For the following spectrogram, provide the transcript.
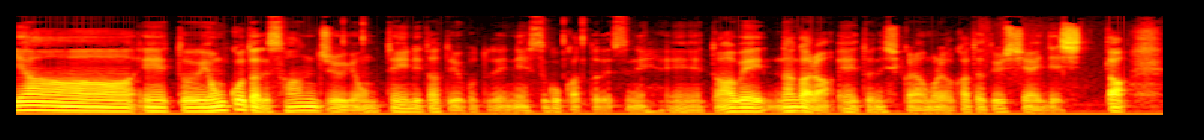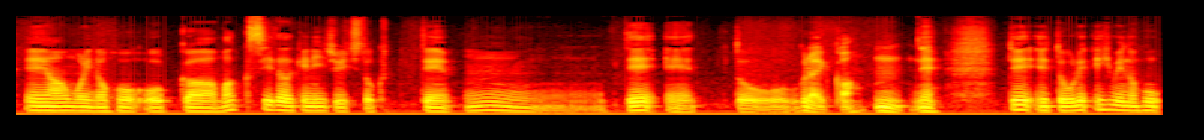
いやー、えっ、と、4クォーターで34点入れたということでね、すごかったですね。えっ、と、アウェーながら、えっ、とね、しっかり青森が勝ったという試合でした。えー青森の方が、マックスいただけ21得点、うん、で、えっ、と、ぐらいか。うん、ね。で、えっと、俺、愛媛の方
